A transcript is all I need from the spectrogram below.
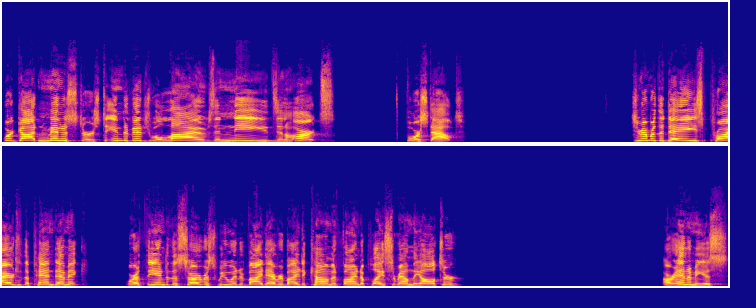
where God ministers to individual lives and needs and hearts. Forced out. Do you remember the days prior to the pandemic? Where at the end of the service we would invite everybody to come and find a place around the altar. Our enemy is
